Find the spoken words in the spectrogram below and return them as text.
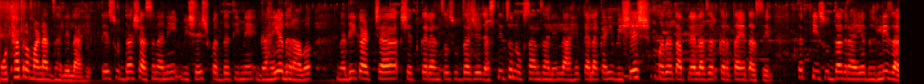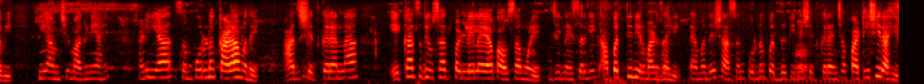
मोठ्या प्रमाणात झालेलं आहे. ते सुद्धा शासनाने विशेष पद्धतीने ग्राह्य धरावं. नदीकाठच्या शेतकऱ्यांचं सुद्धा जे जास्तीचं नुकसान झालेलं आहे त्याला काही विशेष मदत आपल्याला जर करता येत असेल तर ती सुद्धा ग्राह्य धरली जावी ही आमची मागणी आहे. आणि या संपूर्ण काळामध्ये आज शेतकऱ्यांना एकाच दिवसात पडलेल्या या पावसामुळे जी नैसर्गिक आपत्ती निर्माण झाली त्यामध्ये शासन पूर्ण पद्धतीने शेतकऱ्यांच्या पाठीशी राहील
